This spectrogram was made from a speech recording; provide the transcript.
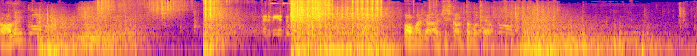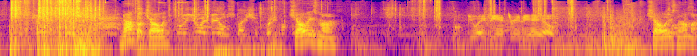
Are they? Enemy at the. Oh my god, I just got a double kill. Now I've got Charlie. Got a UAV on station. Ready for Charlie's man. UAV entering the AO. Charlie's now man.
